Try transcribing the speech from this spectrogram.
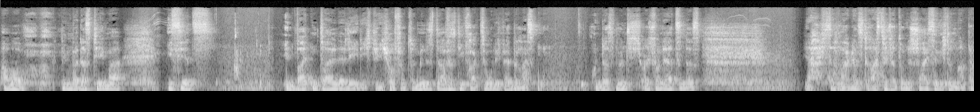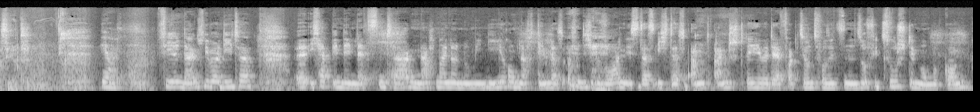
Aber ich denke mal, das Thema ist jetzt in weiten Teilen erledigt, wie ich hoffe. Zumindest darf es die Fraktion nicht mehr belasten. Und das wünsche ich euch von Herzen, dass, ja, ich sag mal ganz drastisch, dass so eine Scheiße nicht nochmal passiert. Ja, vielen Dank, lieber Dieter. Äh, ich habe in den letzten Tagen nach meiner Nominierung, nachdem das öffentlich geworden ist, dass ich das Amt anstrebe, der Fraktionsvorsitzenden so viel Zustimmung bekommen,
